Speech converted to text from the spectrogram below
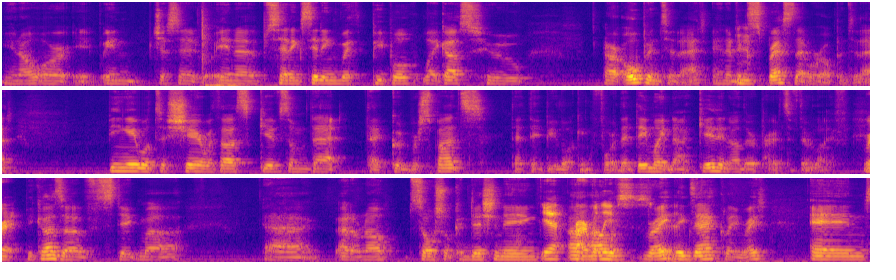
you know, or in just a, in a setting sitting with people like us who are open to that and have Mhm. expressed that we're open to that, being able to share with us gives them that that good response that they'd be looking for that they might not get in other parts of their life right because of stigma, uh, I don't know, social conditioning. yeah uh, prior all beliefs right? Yeah. Exactly, right? And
